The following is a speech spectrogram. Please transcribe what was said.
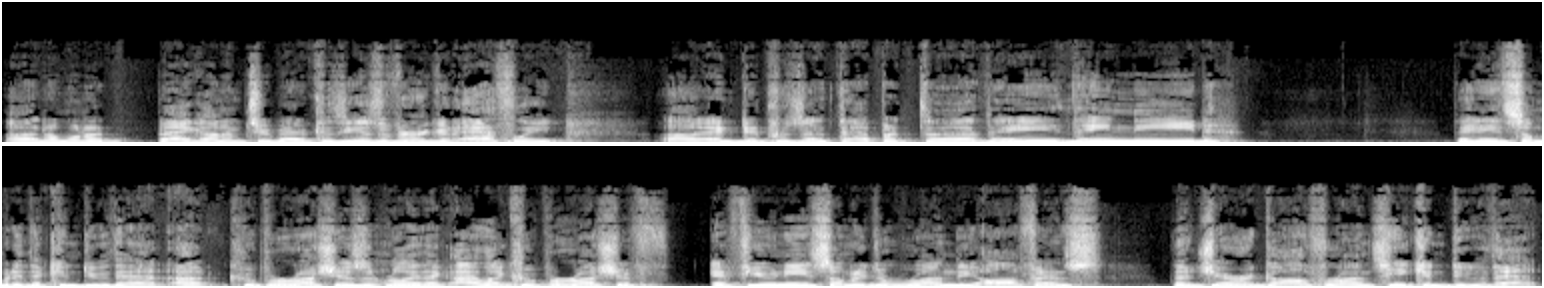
I don't want to bag on him too bad because he is a very good athlete uh, and did present that, but uh, they they need they need somebody that can do that. Uh, Cooper Rush isn't really like I like Cooper Rush. If if you need somebody to run the offense that Jared Goff runs, he can do that.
